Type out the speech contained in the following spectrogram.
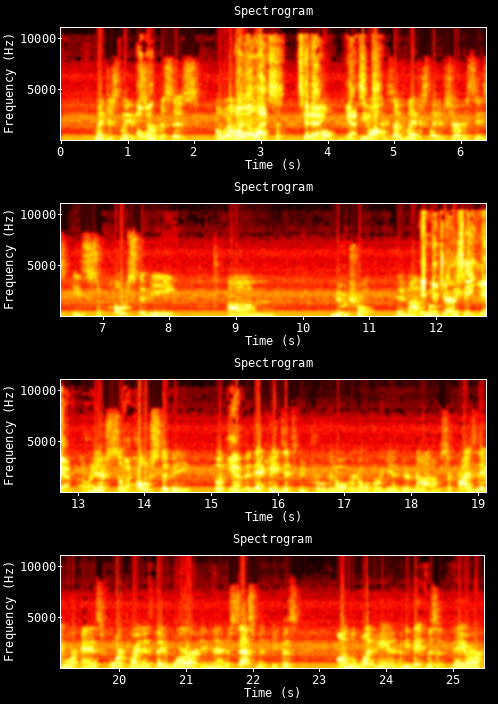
Legislative oh, OL Services. OLS. OLS, today, Oh, yes. The Office of Legislative Services is supposed to be um, neutral. They're not In New Jersey? Yeah, all right. They're supposed to be, but through Yeah. the decades, it's been proven over and over again they're not. I'm surprised they were as forthright as they were in that assessment because, on the one hand, I mean, they listen. They are,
